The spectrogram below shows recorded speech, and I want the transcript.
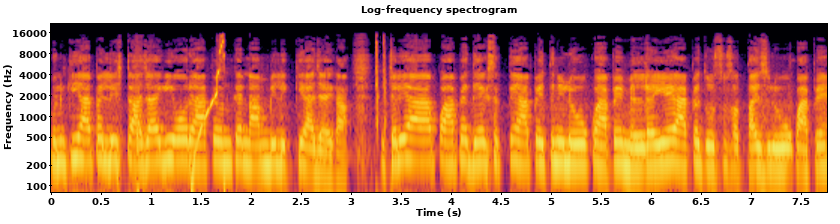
उनकी यहाँ पे लिस्ट आ जाएगी और यहाँ पे उनके नाम भी लिख के आ जाएगा तो चलिए आप यहाँ पे देख सकते हैं यहाँ पे इतने लोगों को यहाँ पे मिल रही है यहाँ पे दो लोगों को यहाँ पे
